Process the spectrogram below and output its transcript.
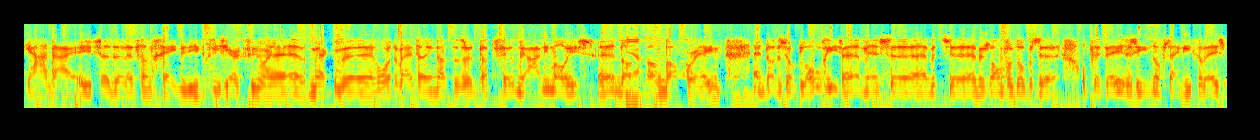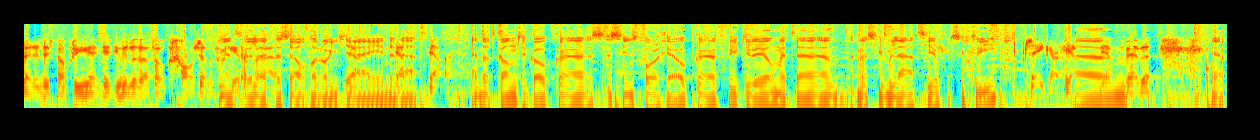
ja, daar is de wet van degene die het organiseert. merken we, horen wij daarin dat, dat, dat veel meer animo is hè, dan, dan, dan voorheen. En dat is ook logisch. Hè. Mensen hebben het, hebben ze antwoord op, het, op tv gezien of zijn niet geweest met de Disneyland Prix. Die, die willen dat ook gewoon zelf Mensen willen even zelf een rondje rijden, inderdaad. Ja, En dat kan natuurlijk ook uh, sinds vorig jaar ook uh, virtueel met, uh, met simulatie op het circuit. Zeker ja. Um, ja. We hebben... Ja.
